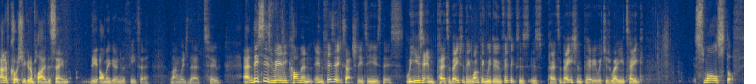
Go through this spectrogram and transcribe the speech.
and of course you can apply the same, the omega and the theta language there too. And this is really common in physics actually to use this. We use it in perturbation theory. One thing we do in physics is, is perturbation theory, which is where you take small stuff.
